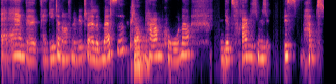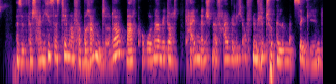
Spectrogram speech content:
äh, wer, wer geht denn auf eine virtuelle Messe? Klar. Dann kam Corona. Und jetzt frage ich mich, ist, hat, also wahrscheinlich ist das Thema verbrannt, oder? Nach Corona wird doch kein Mensch mehr freiwillig auf eine virtuelle Messe gehen.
